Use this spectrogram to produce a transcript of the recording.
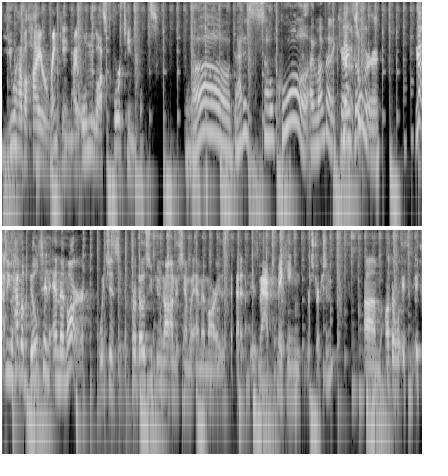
you have a higher ranking, I only lost 14 points. Whoa, that is so cool. I love that it carries so- over. Yeah, so you have a built-in MMR, which is for those who do not understand what MMR is, that is matchmaking restriction. Um, other, it's it's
